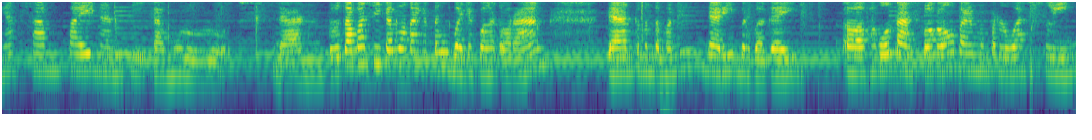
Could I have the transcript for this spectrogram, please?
ingat sampai nanti kamu lulus. Dan terutama sih kamu akan ketemu banyak banget orang dan teman-teman dari berbagai uh, fakultas. Kalau kamu pengen memperluas link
